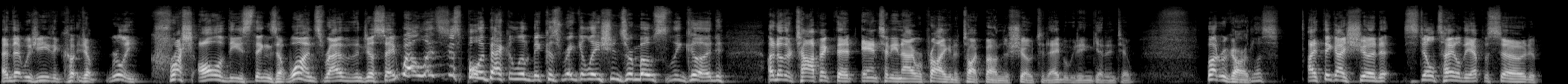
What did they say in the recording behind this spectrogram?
and that we need to you know, really crush all of these things at once rather than just say, well, let's just pull it back a little bit because regulations are mostly good. Another topic that Antony and I were probably going to talk about on the show today, but we didn't get into. But regardless, I think I should still title the episode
